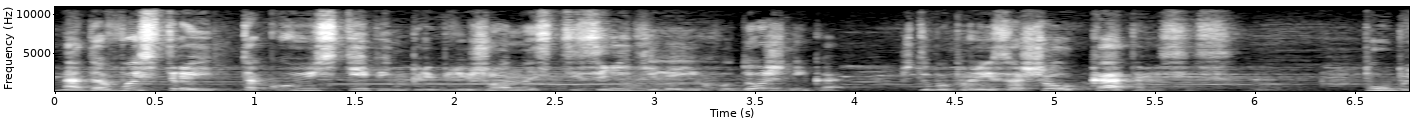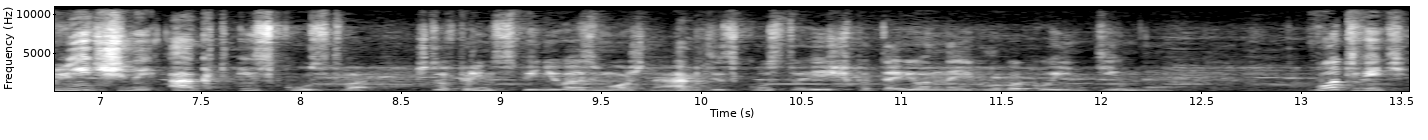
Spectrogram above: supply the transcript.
Надо выстроить такую степень приближенности зрителя и художника, чтобы произошел катарсис. Публичный акт искусства, что в принципе невозможно. Акт искусства вещь потаенная и глубоко интимная. Вот ведь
